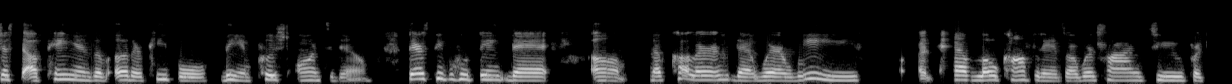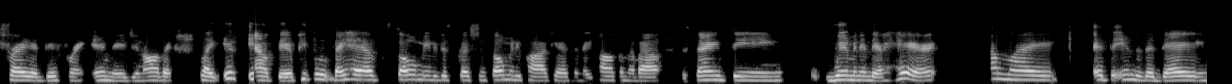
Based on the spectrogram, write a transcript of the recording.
just the opinions of other people being pushed onto them. There's people who think that um, of color that wear weave have low confidence or we're trying to portray a different image and all that like it's out there people they have so many discussions so many podcasts and they talking about the same thing women in their hair i'm like at the end of the day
